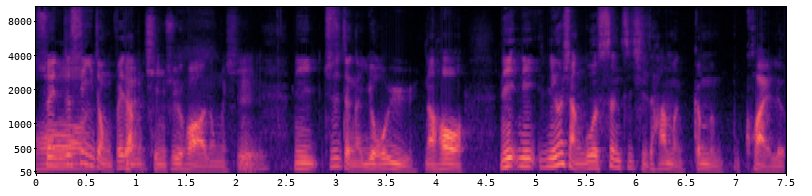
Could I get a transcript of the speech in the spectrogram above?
所以这是一种非常情绪化的东西。你就是整个忧郁，然后你你你有想过，甚至其实他们根本不快乐。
